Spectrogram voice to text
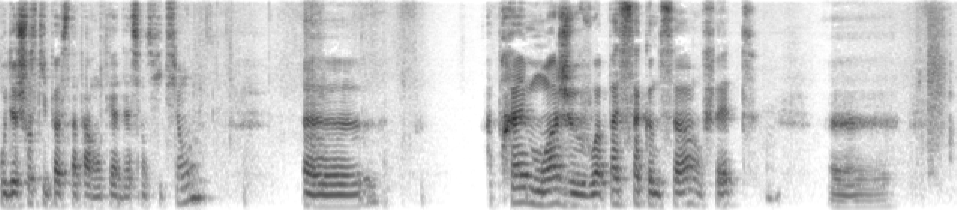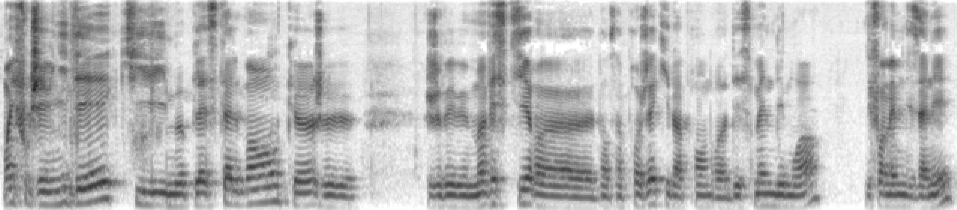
ou de choses qui peuvent s'apparenter à de la science-fiction. Euh, après, moi, je vois pas ça comme ça, en fait. moi, il faut que j'ai une idée qui me plaise tellement que je je vais m'investir euh, dans un projet qui va prendre des semaines, des mois, des fois même des années.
